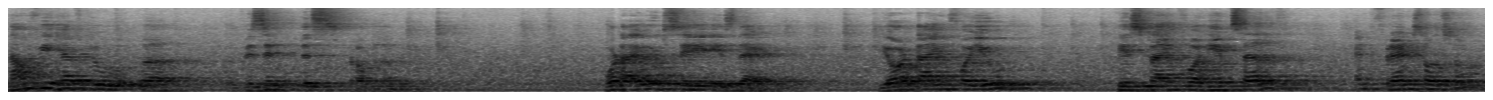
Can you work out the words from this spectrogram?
Now we have to uh, visit this problem. What I would say is that your time for you, his time for himself, and friends also,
